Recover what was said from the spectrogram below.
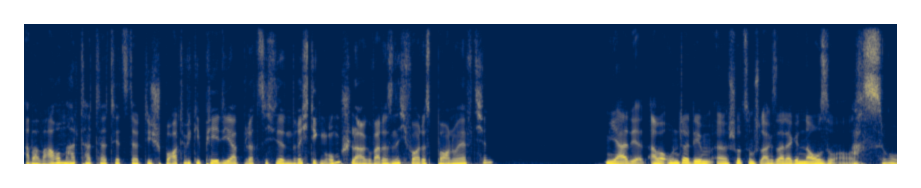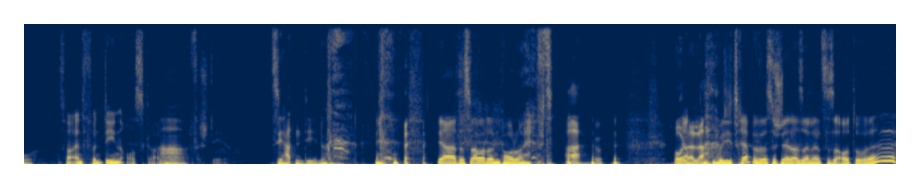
Aber warum hat, hat, hat jetzt der, die Sport-Wikipedia plötzlich wieder einen richtigen Umschlag? War das nicht vorher das Pornoheftchen? Ja, der, aber unter dem äh, Schutzumschlag sah der genauso aus. Ach so. Das war eins von den Ausgaben. Ah, verstehe. Sie hatten die, ne? Ja, das war aber dann ein Pornoheft. Ah, okay. Oh ja, lala. Über die Treppe wirst du schneller sein als das Auto. Äh.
